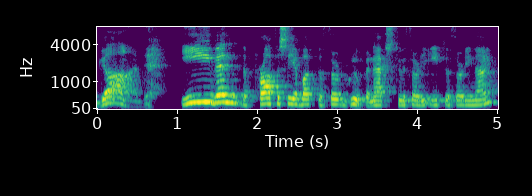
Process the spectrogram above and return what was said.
God. Even the prophecy about the third group in Acts 2 38 to 39.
